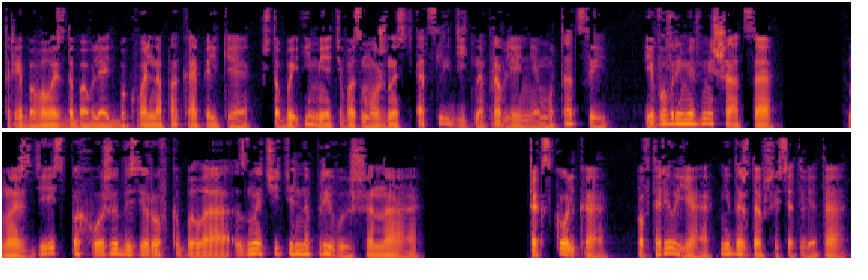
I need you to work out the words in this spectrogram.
Требовалось добавлять буквально по капельке, чтобы иметь возможность отследить направление мутаций и вовремя вмешаться. Но здесь, похоже, дозировка была значительно превышена. «Так сколько?» — повторил я, не дождавшись ответа.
